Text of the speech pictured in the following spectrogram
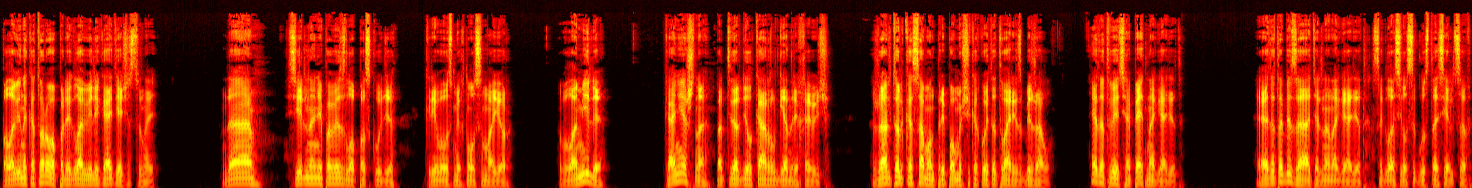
половина которого полегла в Великой Отечественной. «Да, сильно не повезло, паскуде», — криво усмехнулся майор. «Вломили?» «Конечно», — подтвердил Карл Генрихович. «Жаль, только сам он при помощи какой-то твари сбежал. Этот ведь опять нагадит». «Этот обязательно нагадит», — согласился Густосельцев.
